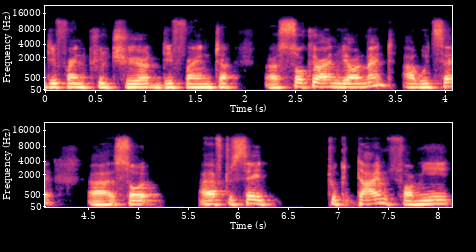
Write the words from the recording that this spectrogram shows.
different culture, different uh, soccer environment. I would say. Uh, so I have to say took time for me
